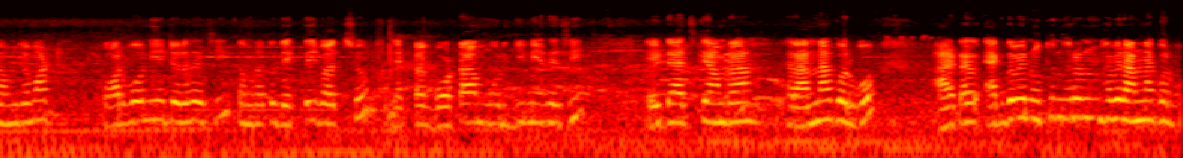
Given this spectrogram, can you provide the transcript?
জমজমাট পর্ব নিয়ে চলে এসেছি, তোমরা তো দেখতেই পাচ্ছ একটা গোটা মুরগি নিয়ে এসেছি। এইটা আজকে আমরা রান্না করব, আর এটা একদমই নতুন ধরনভাবে রান্না করব।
